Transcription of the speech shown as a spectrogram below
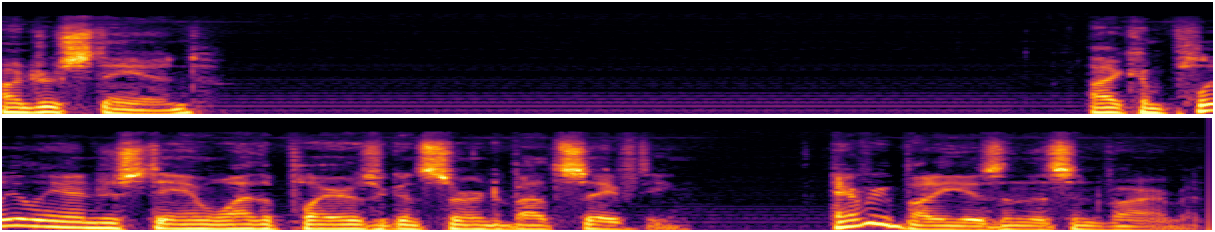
understand. I completely understand why the players are concerned about safety. Everybody is in this environment.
